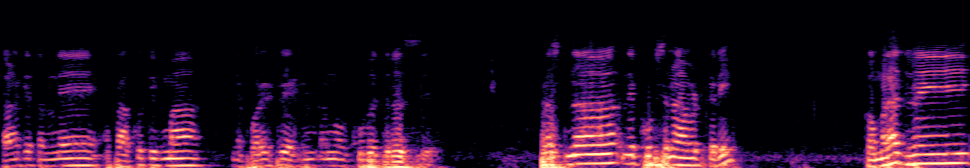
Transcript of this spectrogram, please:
કારણ કે તમને પ્રાકૃતિકમાં અને ફોરેસ્ટ્રી એગ્રીકલ્ચરમાં ખૂબ જ રસ છે. પ્રશ્નને ખૂબ સનાવટ કરી. કમરાજભાઈ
